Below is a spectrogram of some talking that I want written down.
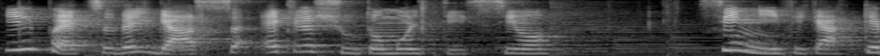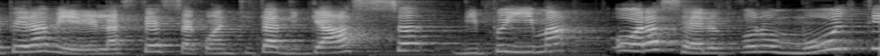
il prezzo del gas è cresciuto moltissimo. Significa che per avere la stessa quantità di gas di prima ora servono molti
